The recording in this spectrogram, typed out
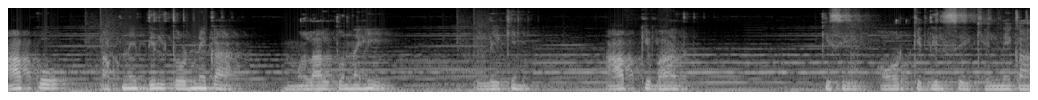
आपको अपने दिल तोड़ने का मलाल तो नहीं, लेकिन आपके बाद किसी और के दिल से खेलने का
